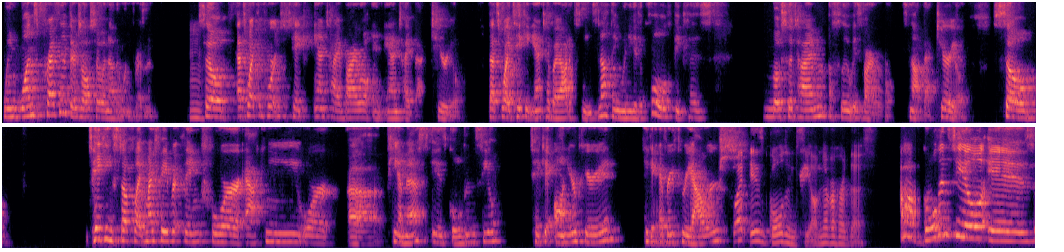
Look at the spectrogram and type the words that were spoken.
when one's present, there's also another one present. Mm. So that's why it's important to take antiviral and antibacterial. That's why taking antibiotics means nothing when you get a cold because most of the time a flu is viral. It's not bacterial. So taking stuff like my favorite thing for acne or uh, pms is golden seal. Take it on your period. Take it every three hours. What is golden seal? I've never heard this uh, golden seal is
